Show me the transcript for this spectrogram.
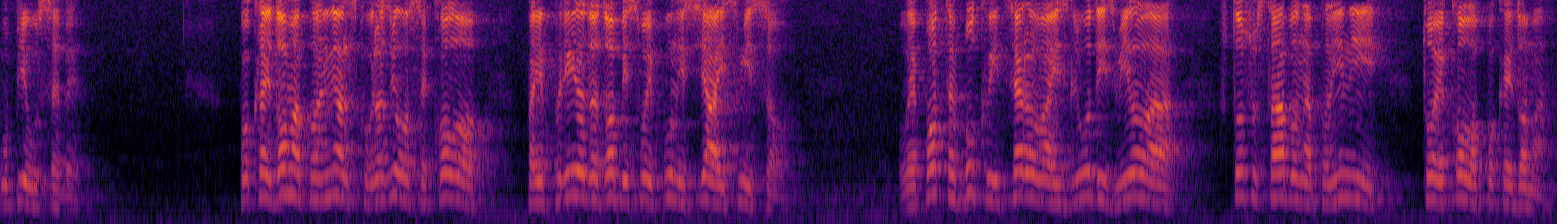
upio u sebe. Pokraj doma planinarskog razvilo se kolo, pa je priroda dobi svoj puni sjaj i smisao. Lepota bukvi i cerova iz ljudi izmilala, što su stablo na planini, to je kolo pokraj doma.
